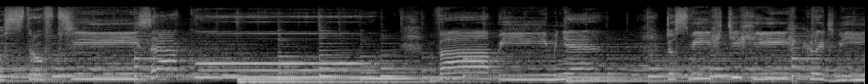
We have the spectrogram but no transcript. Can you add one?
Ostrov přízraků vábí mě do svých tichých klidných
